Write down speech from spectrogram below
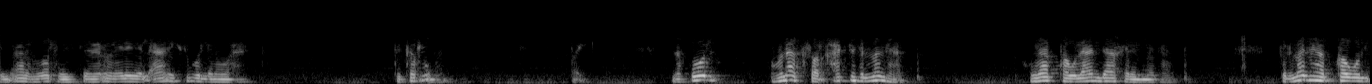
اللي معانا في الغرفة يستمعون إلي الآن يكتبوا لنا واحد. تكرما طيب. نقول هناك فرق حتى في المذهب. هناك قولان داخل المذهب. في المذهب قول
